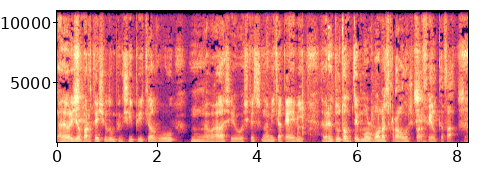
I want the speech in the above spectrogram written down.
a veure, jo parteixo d'un principi que algú mm, a vegades diu, és que és una mica tebi. A veure, tothom té molt bones raons per sí. fer el que fa. Sí.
